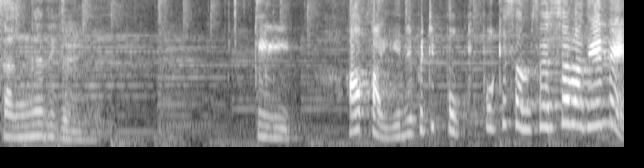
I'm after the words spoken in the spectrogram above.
സംഗതി കഴിഞ്ഞു. ക്ലീൻ. ആ പയ്യനെ പറ്റി പൊക്കി പൊക്കി സംസാരിച്ചാൽ മതിയെന്നേ?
